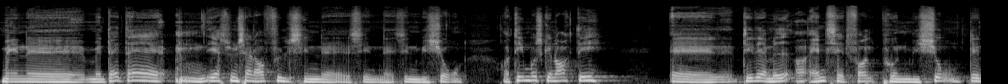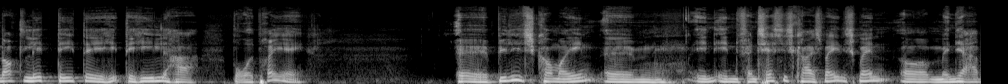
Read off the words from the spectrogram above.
Men, øh, men da, da, jeg synes, han opfyldte sin, øh, sin, øh, sin mission. Og det er måske nok det, øh, det der med at ansætte folk på en mission, det er nok lidt det, det, det hele har båret præg af. Øh, Bilic kommer ind, øh, en, en fantastisk karismatisk mand, og, men jeg,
